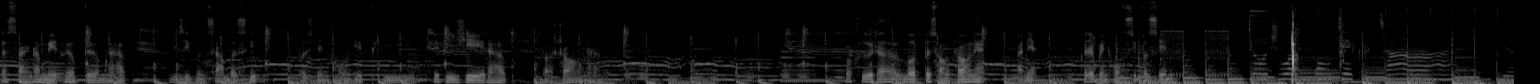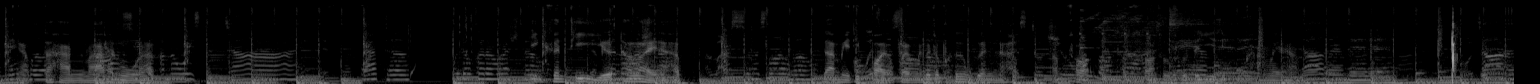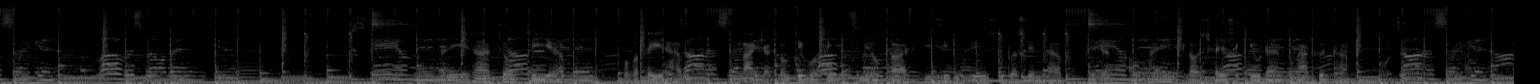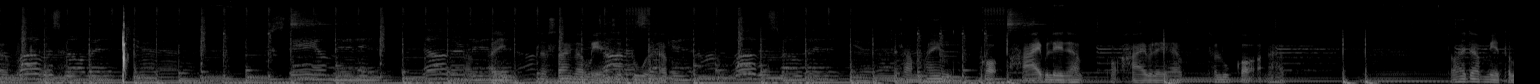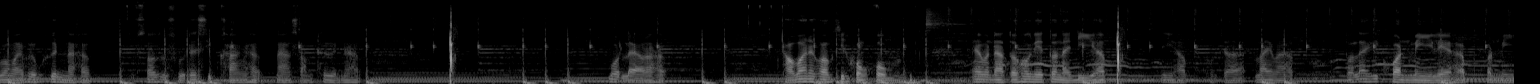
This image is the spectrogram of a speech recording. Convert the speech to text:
จะสร้างดาเมจเพิ่มเติมนะครับ 20-30%ของ FP FPG นะครับ ต่อช่องนะครับ ก็คือถ้าลดไป 2 ช่องเนี่ย อันเนี้ยก็จะเป็น 60% Don't you love when we take our time to นี่ make ครับทหารม้าธนูนะครับ ยิ่งเคลื่อนที่เยอะเท่าไหร่นะครับ ดาเมจที่ปล่อยออกไปมันก็จะเพิ่มขึ้นนะครับทำซ้อนทำซ้อนสูงสุดได้ 20 ครั้งเลยนะครับ ถ้าโจมตีครับปกตินะครับ หลังจากโจมตีปกติจะมีโอกาส 20-40%นะครับที่จะทำให้เราใช้สกิลได้มากขึ้นครับเพิ่มเร็ว Love ขึ้น this นะครับครับ minute. อันนี้จะสร้างดาเมจให้ศัตรูนะครับ จะทำให้เกาะหายไปเลยนะครับ เกาะหายไปเลยนะครับ ทะลุเกาะนะครับต่องให้ดาเมจต่อเป้าหมายเพิ่มขึ้นนะครับซ้อนสูงๆได้ 10 ครั้งนะครับ นาน3เทิร์นนะครับ หมดแล้วนะครับ ถามว่าในความคิดของผมในบรรดาตัวพวกนี้ตัวไหนดีครับ นี่ครับผมจะไล่มาครับ ตัวแรกที่ควรมีเลยครับควรมี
